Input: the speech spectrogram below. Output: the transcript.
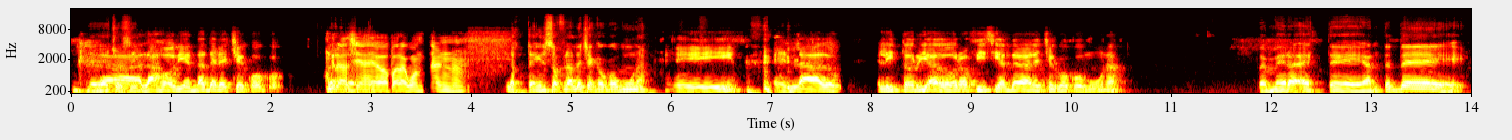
De hecho, la- sí. las jodiendas de leche coco. Gracias, Eva, por aguantarnos. Los Tales of la leche comuna. Sí, es la, la historiadora oficial de la leche comuna. Pues mira, este, antes de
